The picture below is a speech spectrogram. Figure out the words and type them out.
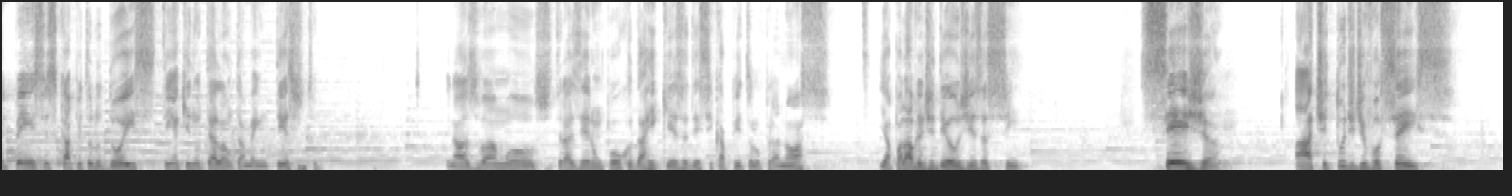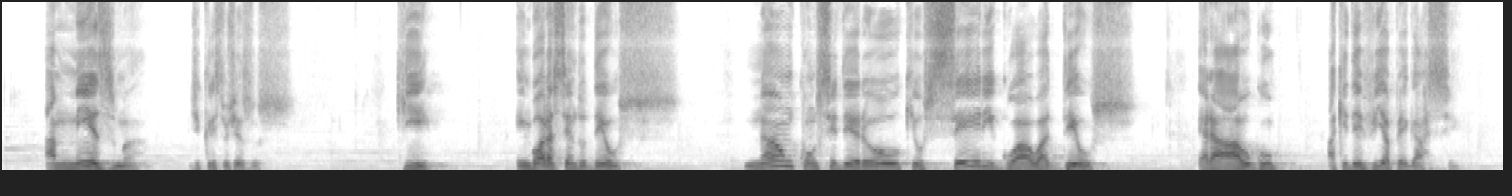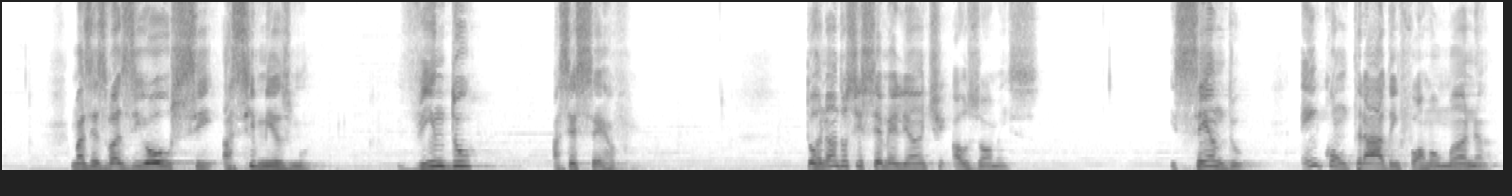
Filipenses capítulo 2, tem aqui no telão também um texto. E nós vamos trazer um pouco da riqueza desse capítulo para nós. E a palavra de Deus diz assim: Seja a atitude de vocês a mesma de Cristo Jesus, que, embora sendo Deus, não considerou que o ser igual a Deus era algo a que devia pegar-se mas esvaziou-se a si mesmo, vindo a ser servo, tornando-se semelhante aos homens. E sendo encontrado em forma humana,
